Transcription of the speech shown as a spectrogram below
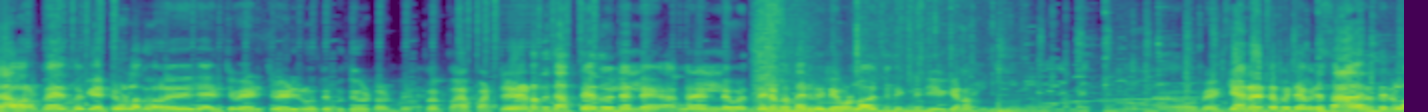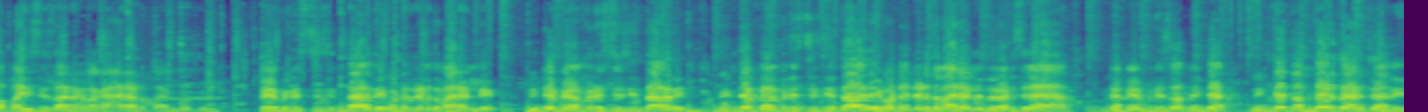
ഷവർമ്മ എന്ന് കയറ്റുള്ളതെന്ന് പറഞ്ഞു കഴിഞ്ഞാൽ അടിച്ച് മേടിച്ച് മേടിക്കുന്ന ബുദ്ധിമുട്ടുണ്ട്. ഇപ്പൊ പട്ടിണി കിടന്ന് ചത്തേതും ഇല്ലല്ലേ അങ്ങനെയല്ലോ എന്തെങ്കിലുമൊക്കെ തരുന്നില്ലേ? ഉള്ള വെച്ച് തിന്ന് ജീവിക്കണം. വെക്കാനായിട്ട് പിന്നെ പിന്നെ സാധനത്തിനുള്ള പൈസ സാധനങ്ങളൊക്കെ ആരാണ് തരുന്നത്? ഫെമിനിസ്റ്റ് ചിന്താഗതി കൊണ്ട് എന്റെ അടുത്ത് വരല്ലേ? നിന്റെ ഫെമിനിസ്റ്റ് ചിന്താഗതി നിന്റെ ഫെമിനിസ്റ്റ് ചിന്താഗതി കൊണ്ട് എന്റെ അടുത്ത് വരരുത്. മനസ്സിലായ? നിന്റെ ഫെമിനിസം നിന്റെ നിന്റെ തന്നെടുത്ത് കാണിച്ചാൽ മതി.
